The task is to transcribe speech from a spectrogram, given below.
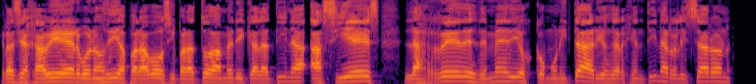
Gracias Javier, buenos días para vos y para toda América Latina. Así es, las redes de medios comunitarios de Argentina realizaron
